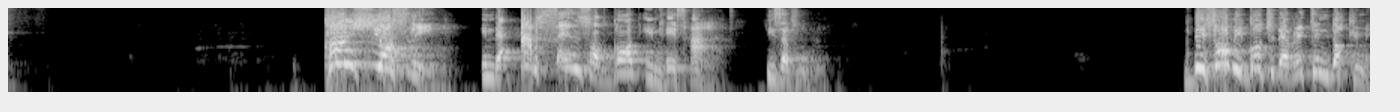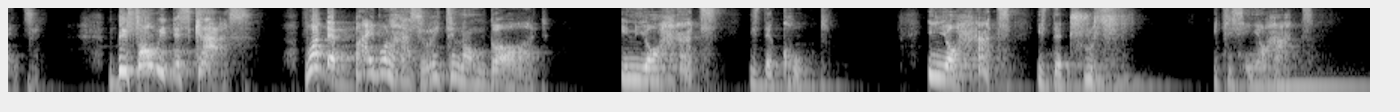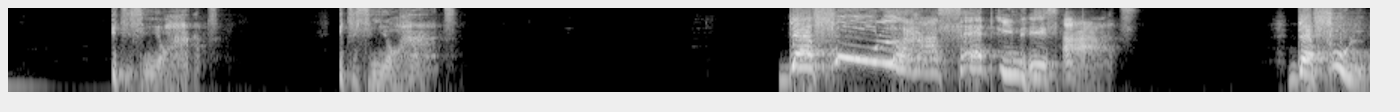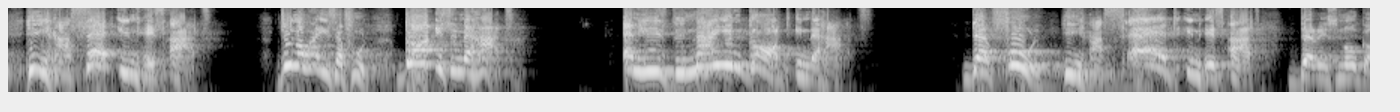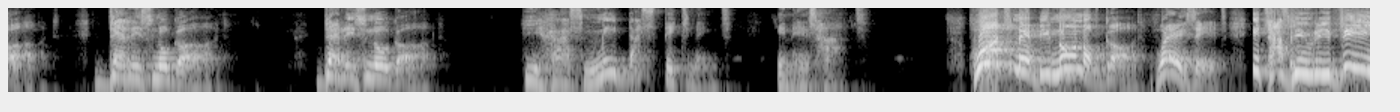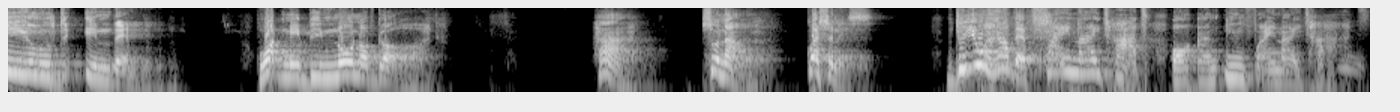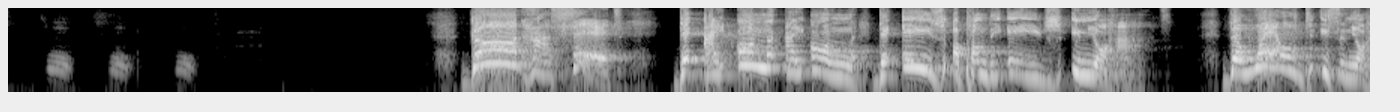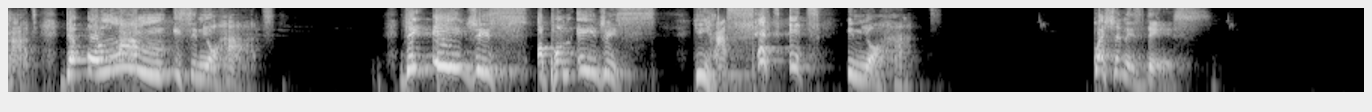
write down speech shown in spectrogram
consciously in the absence of God in his heart. He's a fool. Before we go to the written document, before we discuss what the Bible has written on God, in your heart is the code. In your heart is the truth. It is in your heart. It is in your heart. It is in your heart. The fool has said in his heart. The fool, he has said in his heart. Do you know why he's a fool? God is in the heart. And he is denying God in the heart. The fool, he has said in his heart, There is no God. There is no God. There is no God. He has made that statement in his heart. What may be known of God? Where is it? It has been revealed in them. What may be known of God? Huh. So now, question is do you have a finite heart or an infinite heart? God has said the ion, ion, the age upon the age in your heart. The world is in your heart. The olam is in your heart. The ages upon ages, He has set it in your heart. Question is this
